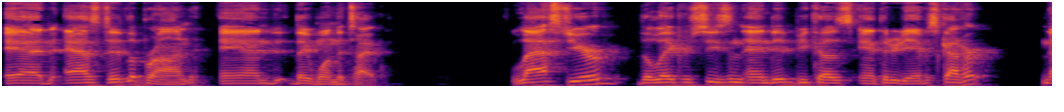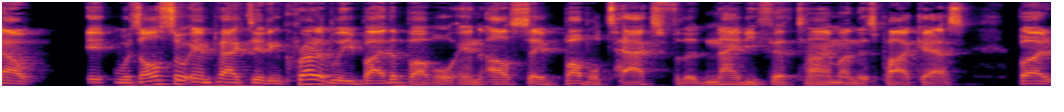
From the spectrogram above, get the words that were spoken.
and as did LeBron, and they won the title. Last year, the Lakers season ended because Anthony Davis got hurt. Now, it was also impacted incredibly by the bubble, and I'll say bubble tax for the 95th time on this podcast. But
